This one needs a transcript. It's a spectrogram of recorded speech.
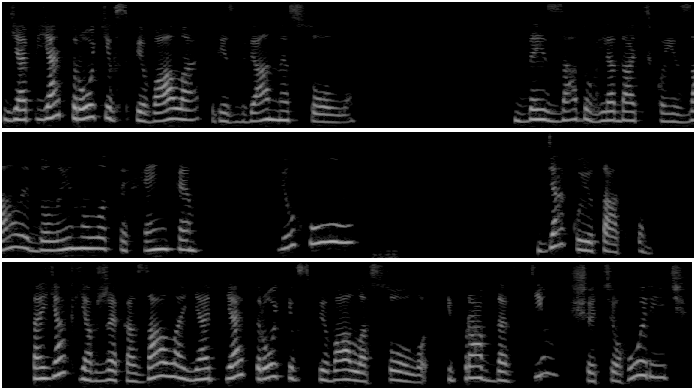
Я п'ять років співала різдвяне соло. Десь ззаду глядацької зали долинуло тихеньке Юху. Дякую, татку. Та як я вже казала, я п'ять років співала соло, і правда в тім, що цьогоріч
